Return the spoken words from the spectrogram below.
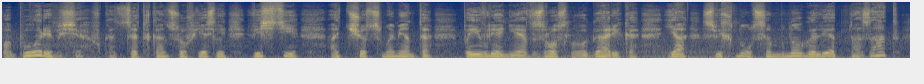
поборемся, в конце-то концов, если вести отчет с момента появления взрослого Гарика. Я свихнулся много лет назад —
